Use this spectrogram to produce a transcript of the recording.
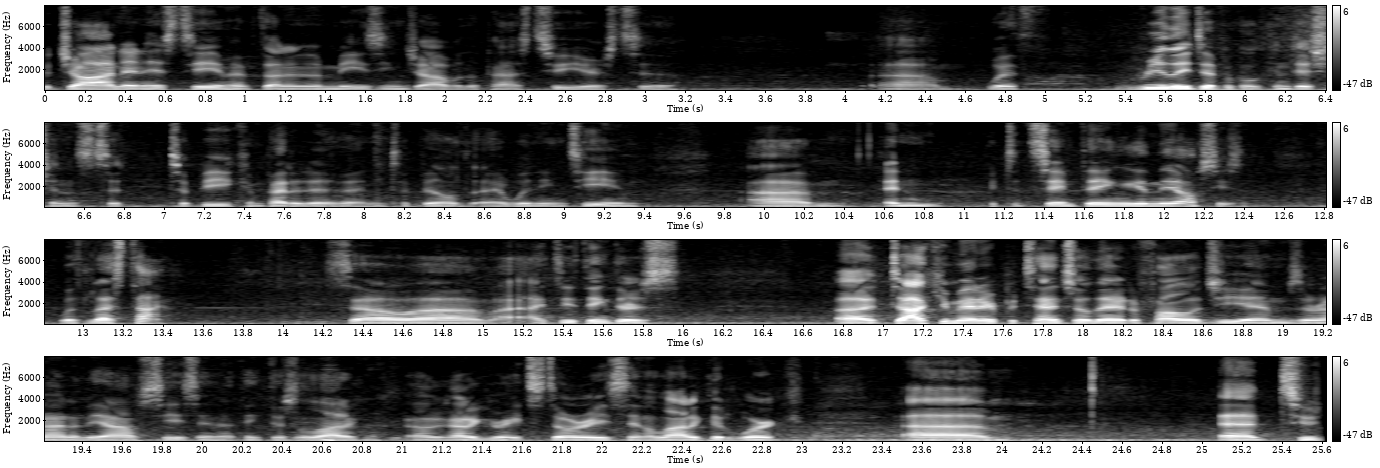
but John and his team have done an amazing job over the past two years to, um, with really difficult conditions, to, to be competitive and to build a winning team. Um, and we did the same thing in the offseason with less time. So um, I, do think there's documentary potential there to follow GMs around in the offseason. I think there's a lot of a lot of great stories and a lot of good work um, uh, to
